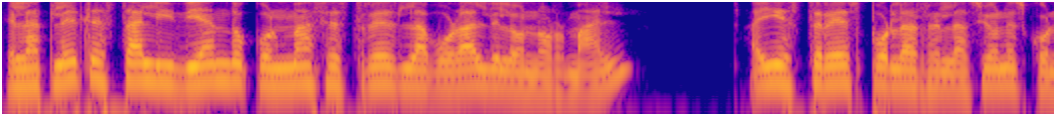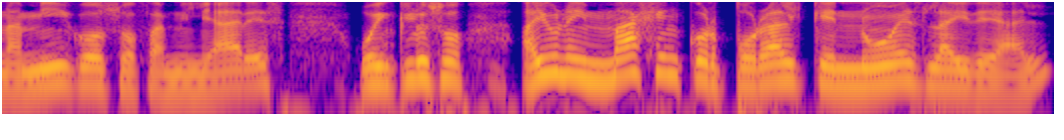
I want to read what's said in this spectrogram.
¿El atleta está lidiando con más estrés laboral de lo normal? ¿Hay estrés por las relaciones con amigos o familiares? ¿O incluso hay una imagen corporal que no es la ideal?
